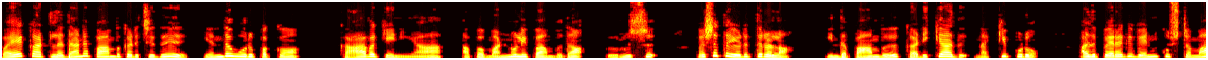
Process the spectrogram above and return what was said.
வயக்காட்டுல தானே பாம்பு கடிச்சது? எந்த ஊரு பக்கம்? காவக்கேனியா அப்ப மண்ணுளி பாம்பு தான் பெருசு. விஷத்தை எடுத்துடலாம். இந்த பாம்பு கடிக்காது நக்கிப்புடும். அது பிறகு வெண்குஷ்டமா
